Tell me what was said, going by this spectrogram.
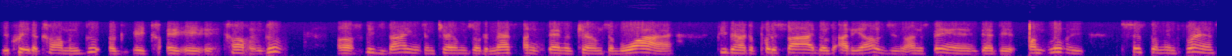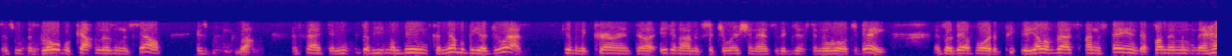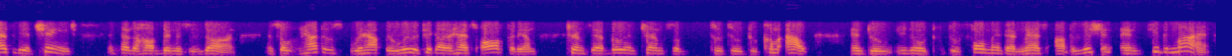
to create a common good, a, a, a, a common good, uh, speaks volumes in terms of the mass understanding in terms of why people have to put aside those ideologies and understand that the fundamentally system in France, as well as global capitalism itself, is bankrupt. In fact, the needs of human beings can never be addressed given the current uh, economic situation as it exists in the world today. And so, therefore, the, the yellow vests understand that fundamentally there has to be a change in terms of how business is done. And so, we have to we have to really take our hats off to them in terms of their ability, in terms of to, to, to come out and to you know to, to foment that mass opposition. And keep in mind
